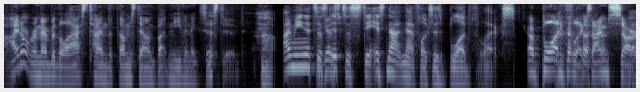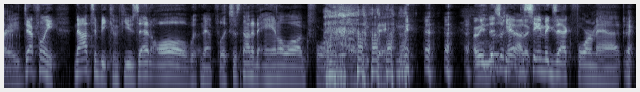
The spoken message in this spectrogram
I don't remember the last time the thumbs down button even existed. Oh, I mean, it's a it's a sta- it's not Netflix, it's Bloodflix. Or Bloodflix. I'm sorry. Definitely not to be confused at all with Netflix. It's not an analog for anything. I mean, this doesn't came have out the a, same exact format.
